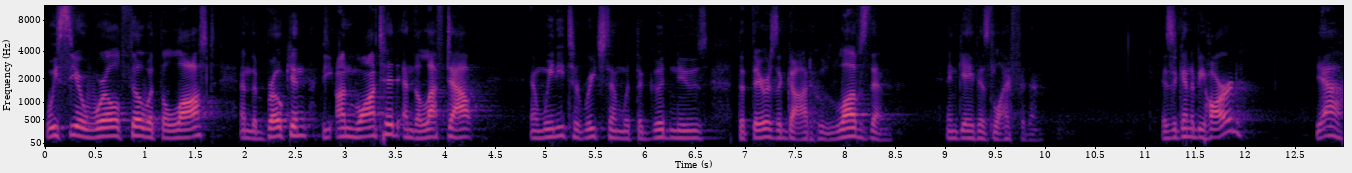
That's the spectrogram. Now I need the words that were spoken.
We see a world filled with the lost and the broken, the unwanted and the left out, and we need to reach them with the good news that there is a God who loves them and gave his life for them. Is it going to be hard? Yeah.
